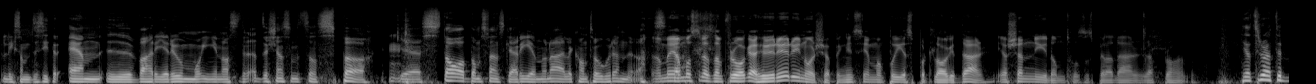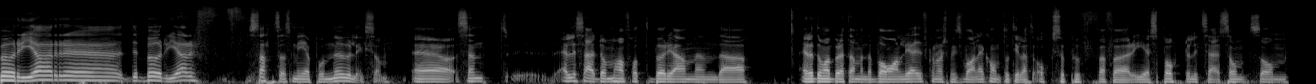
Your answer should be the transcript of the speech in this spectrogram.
liksom det sitter en i varje rum och ingen någonstans, det känns som en spökstad, de svenska arenorna eller kontoren nu. Ja, Alltså. men jag måste nästan fråga, hur är det i Norrköping? Hur ser man på e-sportlaget där? Jag känner ju de två som spelar där rätt bra ändå. Jag tror att det börjar, eh, det börjar satsas mer på nu liksom. Eh, sen, eller så här, de har fått börja använda, eller de har börjat använda vanliga, IFK Norrköpings vanliga konto till att också puffa för e-sport och lite så här, sånt som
